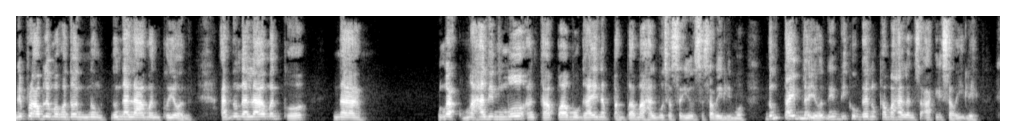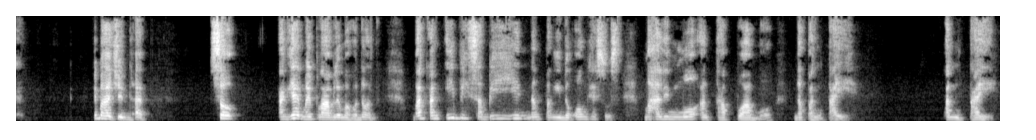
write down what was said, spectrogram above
May problem ako doon nung, nung nalaman ko yon. At nung nalaman ko na ma- mahalin mo ang kapwa mo gaya ng pagmamahal mo sa, sayo, sa sarili mo, nung time na yon hindi ko ganun kamahalan sa aking sarili. Imagine that. So, again, may problem ako doon. But ang ibig sabihin ng Panginoong Jesus, mahalin mo ang kapwa mo na pantay. Pantay.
